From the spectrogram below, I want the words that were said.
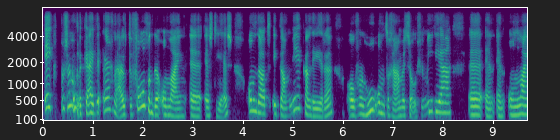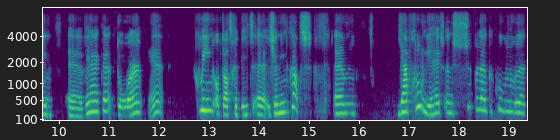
ik persoonlijk kijk er erg naar uit, de volgende online STS, omdat ik dan meer kan leren over hoe om te gaan met social media en, en online werken door queen op dat gebied, Janine Katz. Um, Jaap Groen die heeft een superleuke, coole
